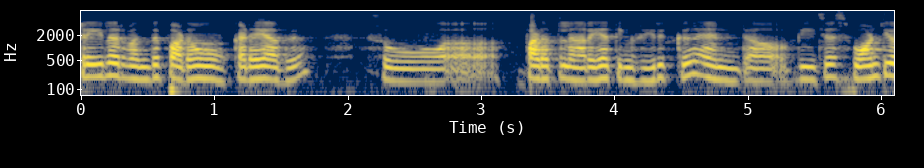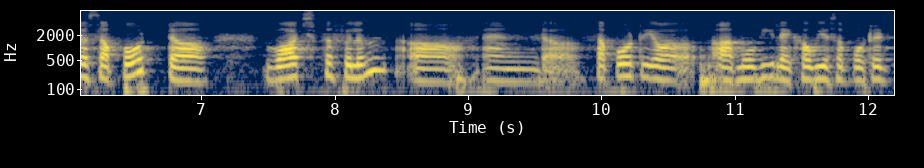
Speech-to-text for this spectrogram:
ட்ரெய்லர் வந்து படம் கிடையாது. ஸோ படத்தில் நிறைய திங்ஸ் இருக்குது and we just want your support watch the film and support your movie like how you supported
